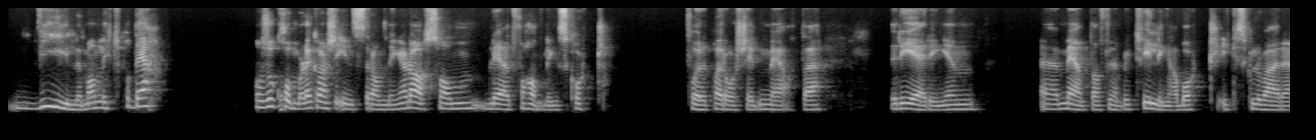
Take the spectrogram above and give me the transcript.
hviler man litt på det. Og så kommer det kanskje innstramninger da, som ble et forhandlingskort for et par år siden med at eh, regjeringen mente at f.eks. tvillingabort ikke skulle være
